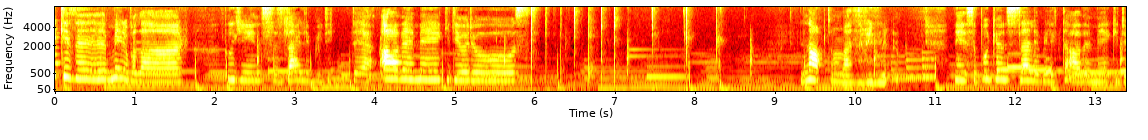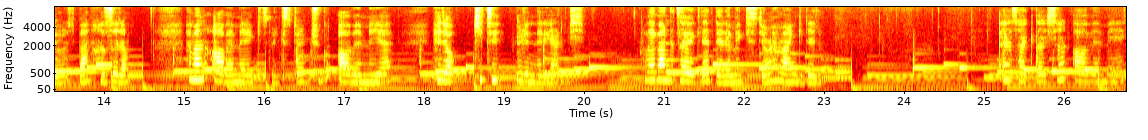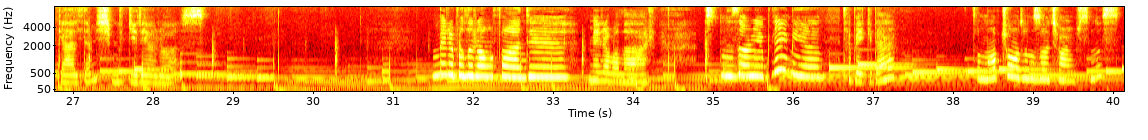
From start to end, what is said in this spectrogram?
Herkese merhabalar. Bugün sizlerle birlikte AVM'ye gidiyoruz. Ne yaptım ben de bilmiyorum. Neyse bugün sizlerle birlikte AVM'ye gidiyoruz. Ben hazırım. Hemen AVM'ye gitmek istiyorum. Çünkü AVM'ye Hello Kitty ürünleri gelmiş. Ve ben de tabii ki de denemek istiyorum. Hemen gidelim. Evet arkadaşlar AVM'ye geldim. Şimdi giriyoruz. Merhabalar hanımefendi. Merhabalar. Üstünüzü arayabilir miyim? Tabii ki de. Tamam çantanızı açar mısınız?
